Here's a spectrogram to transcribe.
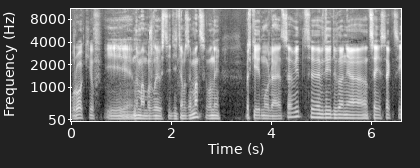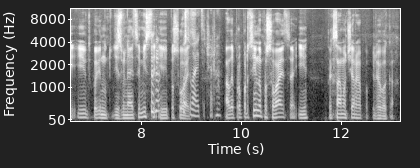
уроків, і нема можливості дітям займатися. Вони батьки відмовляються від е, відвідування цієї секції, і відповідно тоді звільняється місце Мгм. і посувається. Посувається черга. Але пропорційно посувається і так само черга по пільговиках.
